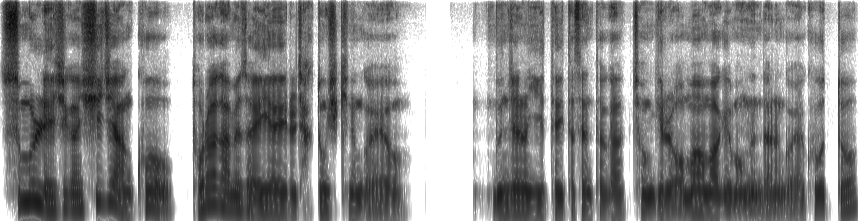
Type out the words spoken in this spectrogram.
24시간 쉬지 않고 돌아가면서 AI를 작동시키는 거예요. 문제는 이 데이터 센터가 전기를 어마어마하게 먹는다는 거예요. 그것도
